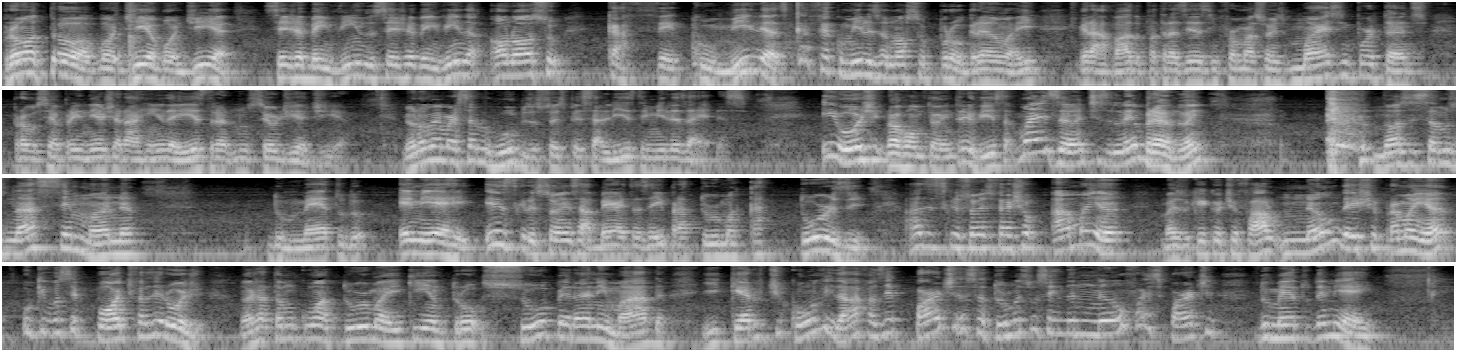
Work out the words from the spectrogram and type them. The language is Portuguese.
Pronto, bom dia, bom dia. Seja bem-vindo, seja bem-vinda ao nosso Café com Milhas. Café com Milhas é o nosso programa aí gravado para trazer as informações mais importantes para você aprender a gerar renda extra no seu dia a dia. Meu nome é Marcelo Rubens, eu sou especialista em milhas aéreas. E hoje nós vamos ter uma entrevista, mas antes, lembrando, hein? Nós estamos na semana do método MR. Inscrições abertas aí para a turma 14. As inscrições fecham amanhã. Mas o que, que eu te falo? Não deixe para amanhã o que você pode fazer hoje. Nós já estamos com uma turma aí que entrou super animada e quero te convidar a fazer parte dessa turma se você ainda não faz parte do método MR.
